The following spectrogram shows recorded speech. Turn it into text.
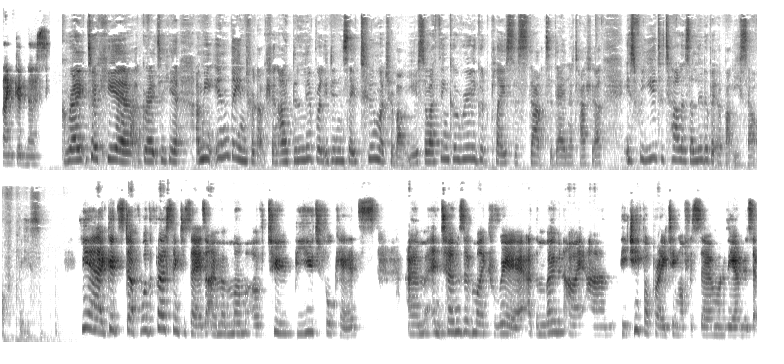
Thank goodness. Great to hear. Great to hear. I mean, in the introduction, I deliberately didn't say too much about you. So I think a really good place to start today, Natasha, is for you to tell us a little bit about yourself, please. Yeah, good stuff. Well, the first thing to say is I'm a mum of two beautiful kids. Um, in terms of my career, at the moment, I am the Chief Operating Officer and one of the owners at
